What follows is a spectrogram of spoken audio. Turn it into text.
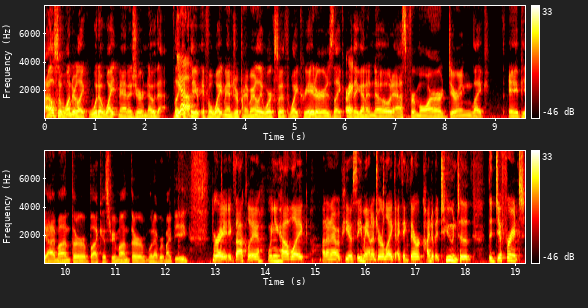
I also wonder, like, would a white manager know that? Like, Yeah. if, they, if a white manager primarily works with white creators, like, are Right. they going to know to ask for more during like API month or Black History Month or whatever it might be? Right, exactly. When you have like, I don't know, a POC manager, like I think they're kind of attuned to the different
